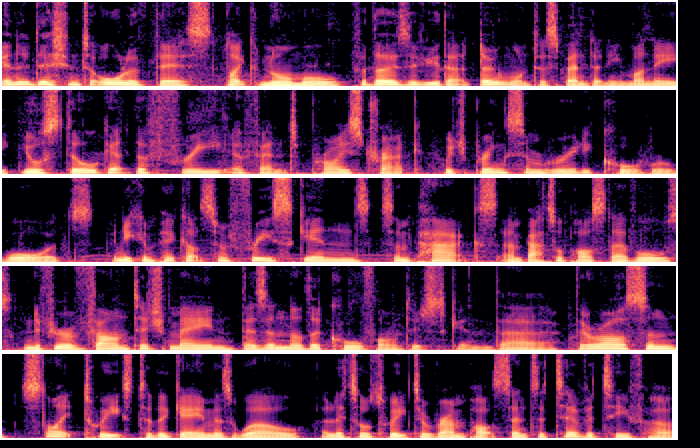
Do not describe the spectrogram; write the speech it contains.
In addition to all of this, like normal, for those of you that don't want to spend any money, you'll still get the free event prize track, which brings some really cool rewards, and you can pick up some free skins, some packs, and battle pass levels, and if you're a Vantage main, there's another cool Vantage skin there. There are some slight tweaks to the game as well, a little tweak to Rampart's sensitivity for her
